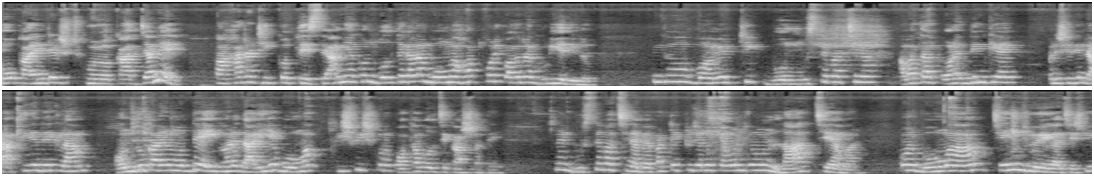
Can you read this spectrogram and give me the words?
ও কারেন্টের কাজ জানে, পাখাটা ঠিক করতে এসছে। আমি এখন বলতে গেলাম, বৌমা হট করে কথাটা ঘুরিয়ে দিল। কিন্তু আমি ঠিক বুঝতে পারছি না। আবার তার পরের দিনকে মানে সেদিন রাত্রিরে দেখলাম, অন্ধকারের মধ্যে এই ঘরে দাঁড়িয়ে বৌমা ফিস করে কথা বলছে কার সাথে। মানে আমি বুঝতে পারছি না, ব্যাপারটা একটু যেন কেমন কেমন লাগছে আমার। আমার বৌমা চেঞ্জ হয়ে গেছে, সেই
